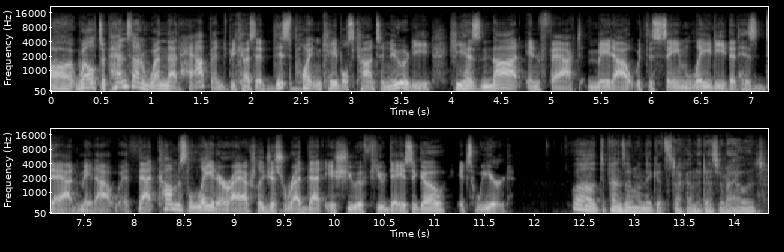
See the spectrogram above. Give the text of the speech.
Uh, well, it depends on when that happened, because at this point in Cable's continuity, he has not, in fact, made out with the same lady that his dad made out with. That comes later. I actually just read that issue a few days ago. It's weird. Well, it depends on when they get stuck on the desert island.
